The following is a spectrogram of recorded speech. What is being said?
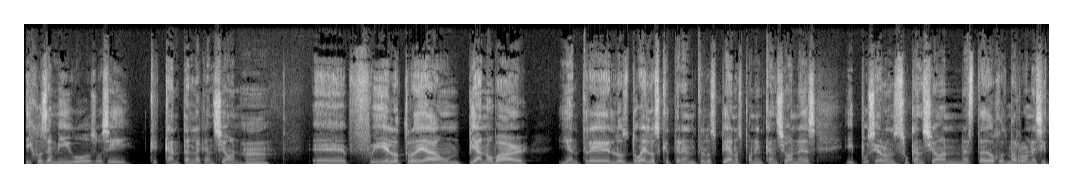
hijos de amigos o así, que cantan la canción. Eh, fui el otro día a un piano bar y entre los duelos que tienen entre los pianos ponen canciones y pusieron su canción, esta de Ojos Marrones, y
